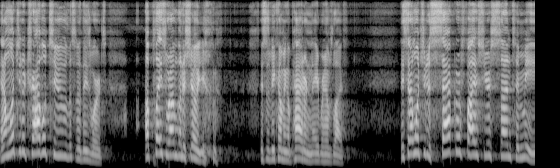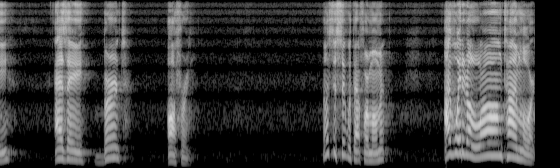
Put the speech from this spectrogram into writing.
and I want you to travel to, listen to these words, a place where I'm going to show you. this is becoming a pattern in Abraham's life. He said, I want you to sacrifice your son to me as a burnt offering. Now let's just sit with that for a moment. I've waited a long time, Lord,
